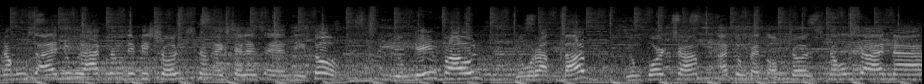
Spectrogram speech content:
na kung saan yung lahat ng divisions ng Excellence ayan dito. Yung game fowl, yung rock dog, yung pork champ at yung pet options na kung saan na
